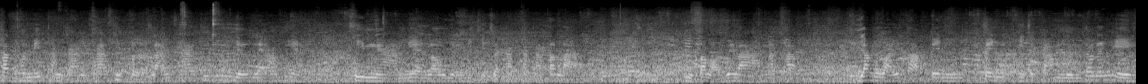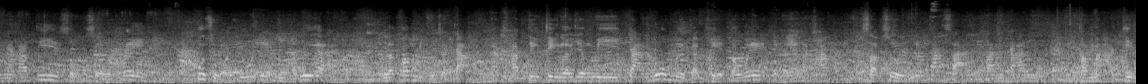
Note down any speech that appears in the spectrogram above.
พันธมิตรทางการค้าที่เปิดร้านค้าที่นี่เยอะแล้วเนี่ยทีมงานเนี่ยเรายังมีกิจกรรมทางการตลาดอยู่ตลอดเวลานะครับ ยังไหวค่ะเป็นเป็นกิจกรรมหนึ่งเท่านั้นเองนะครับ ที่ส่งเสริมให้ผู้สูงอายุเนี่ยมีเพื่อน แล้วก็มีกิจกรรมนะครับ จริงๆ เรายังมีการร่วมมือกับเขตประเวศอย่างเงี้ยนะครับสนับสนุนเรื่องทักษะทางการทำมาหากิน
